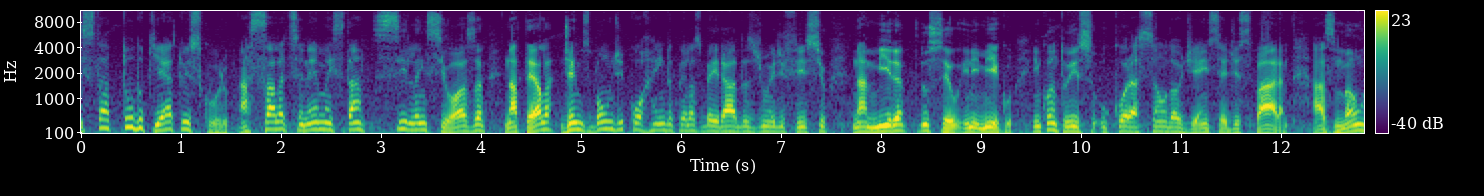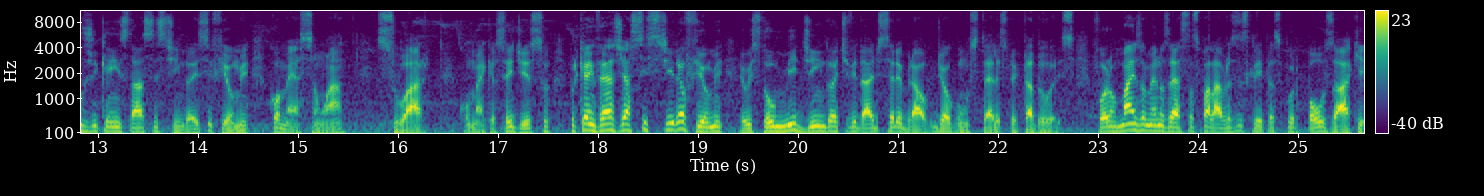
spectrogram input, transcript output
Está tudo quieto e escuro. A sala de cinema está silenciosa. Na tela, James Bond correndo pelas beiradas de um edifício na mira do seu inimigo. Enquanto isso, o coração da audiência dispara. As mãos de quem está assistindo a esse filme começam a suar como é que eu sei disso? Porque ao invés de assistir ao filme, eu estou medindo a atividade cerebral de alguns telespectadores. Foram mais ou menos essas palavras escritas por Paul Zak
